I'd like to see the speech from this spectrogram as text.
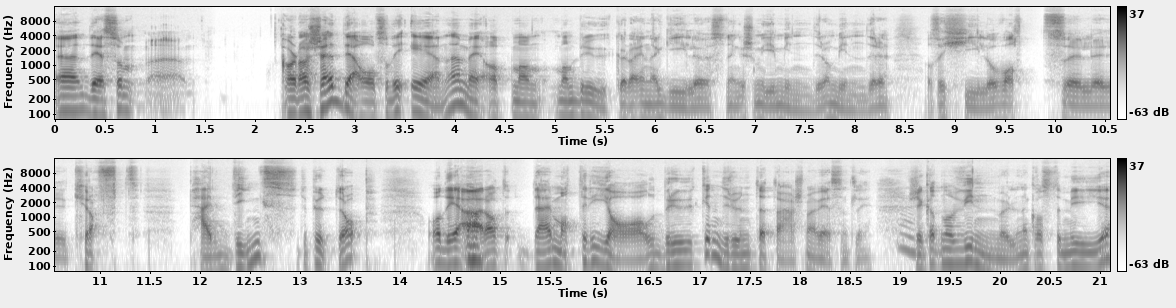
Eh, Det som eh, har da skjedd, det er altså det ene med at man, man bruker da energiløsninger som gir mindre og mindre altså kilowatt eller kraft per dings du putter opp. Og det er at det er materialbruken rundt dette her som er vesentlig. Slik at når vindmøllene koster mye,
